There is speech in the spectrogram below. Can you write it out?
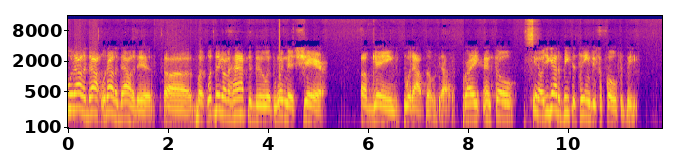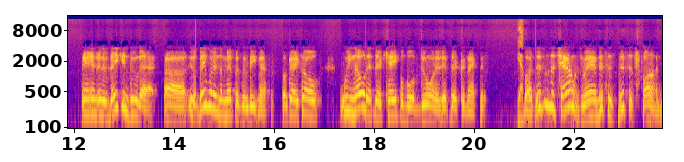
without a doubt, without a doubt, it is. Uh, but what they're going to have to do is win their share of games without those guys, right? And so, you know, you got to beat the teams you're supposed to beat. And, and if they can do that, uh, you know, they went into Memphis and beat Memphis. Okay, so we know that they're capable of doing it if they're connected. Yep. But this is a challenge, man. This is this is fun.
